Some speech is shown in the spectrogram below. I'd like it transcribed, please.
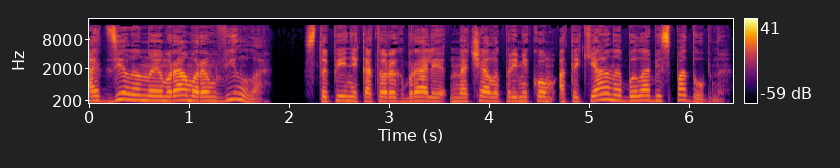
Отделанная мрамором вилла, ступени которых брали начало прямиком от океана, была бесподобна.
